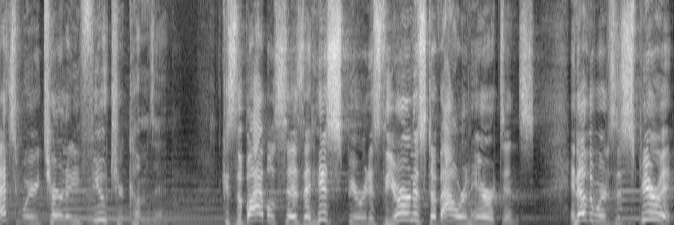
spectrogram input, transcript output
that's where eternity future comes in. Because the Bible says that His Spirit is the earnest of our inheritance. In other words, the Spirit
